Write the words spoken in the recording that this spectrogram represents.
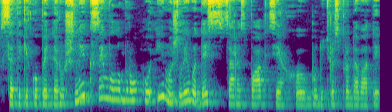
все-таки купити рушник з символом року, і, можливо, десь зараз по акціях е, будуть розпродавати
